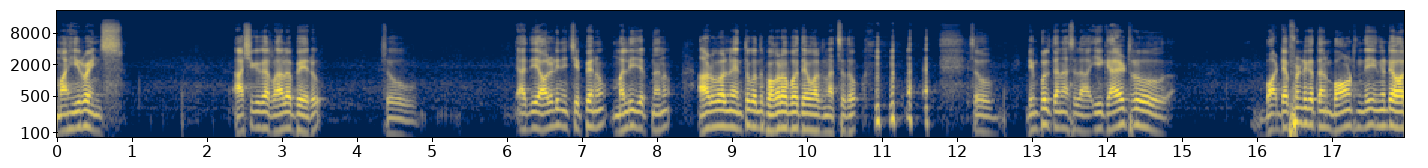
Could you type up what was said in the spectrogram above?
మా హీరోయిన్స్ ఆశిక గారు రాలేపోయారు సో అది ఆల్రెడీ నేను చెప్పాను మళ్ళీ చెప్తున్నాను. ఆడవాళ్ళని ఎంతో కొంత పొగడకపోతే వాళ్ళకి నచ్చదు. సో డింపుల్ తను అసలు ఈ క్యారెక్టరు బా డెఫినెట్గా తను బాగుంటుంది. ఎందుకంటే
